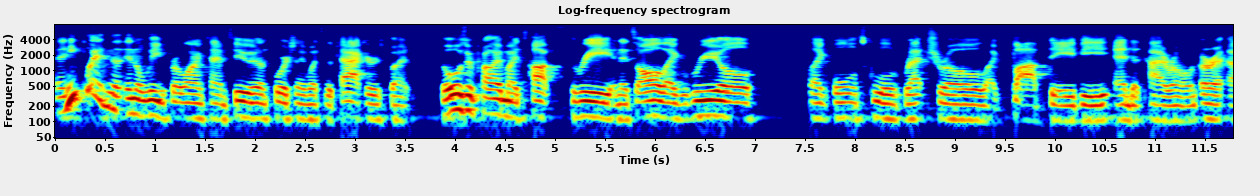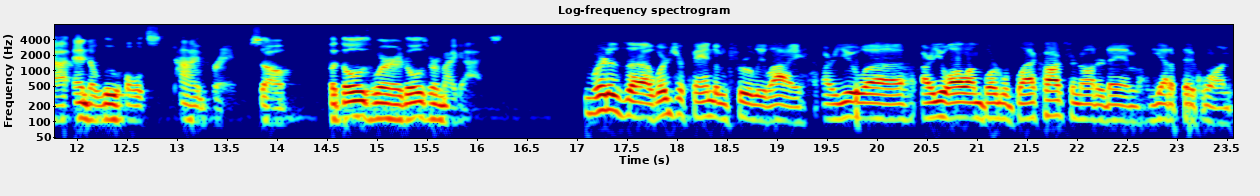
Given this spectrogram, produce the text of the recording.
and he played in the, in the league for a long time too. Unfortunately, went to the Packers, but those are probably my top three, and it's all like real, like old school retro, like Bob Davie and a Tyrone or uh, and a Lou Holtz time frame. So, but those were those were my guys. Where does uh where's your fandom truly lie? Are you uh are you all on board with Blackhawks or Notre Dame? You got to pick one.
